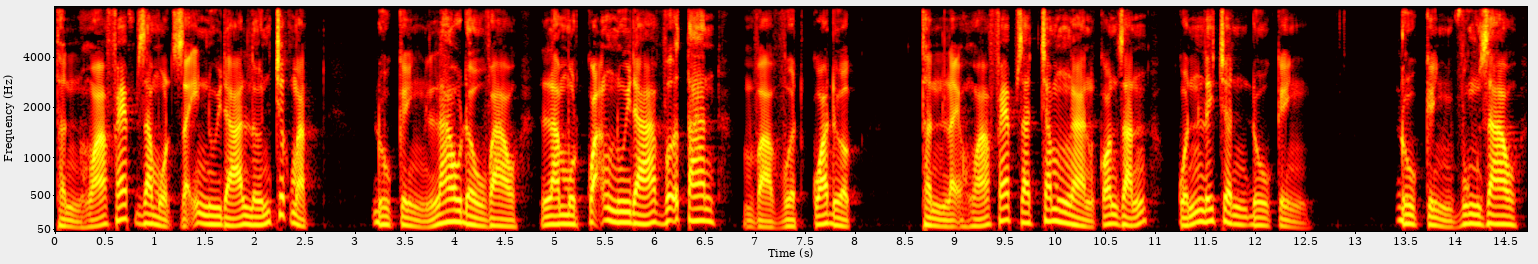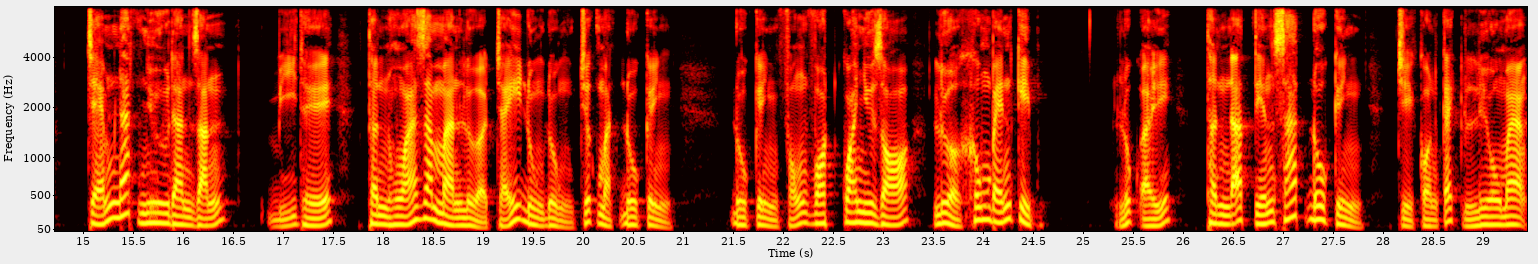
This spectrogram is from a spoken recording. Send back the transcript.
Thần hóa phép ra một dãy núi đá lớn trước mặt. Đô kình lao đầu vào làm một quãng núi đá vỡ tan và vượt qua được. Thần lại hóa phép ra trăm ngàn con rắn quấn lấy chân đô kình. Đô kình vung dao, chém nát như đàn rắn. Bí thế, thần hóa ra màn lửa cháy đùng đùng trước mặt đô kình. Đô kình phóng vọt qua như gió, lửa không bén kịp. Lúc ấy, thần đã tiến sát đô kình, chỉ còn cách liều mạng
